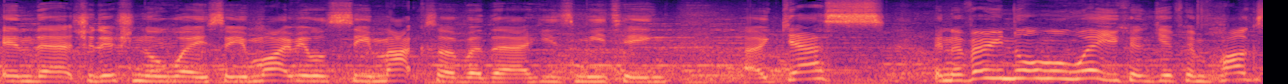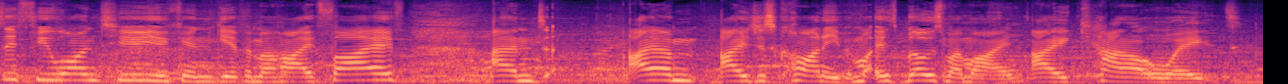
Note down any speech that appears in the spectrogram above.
in their traditional way. So you might be able to see Max over there. He's meeting uh, guests in a very normal way. You can give him hugs if you want to. You can give him a high five, and I am I just can't even. It blows my mind. I cannot wait.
